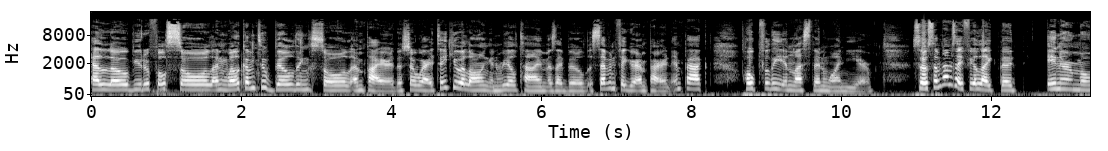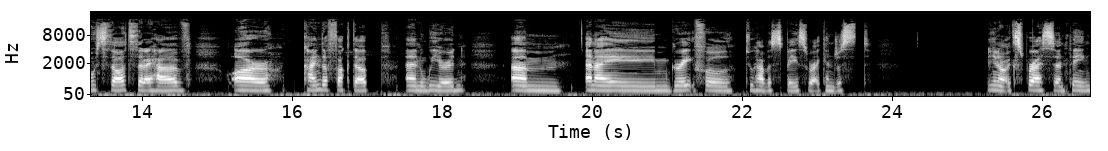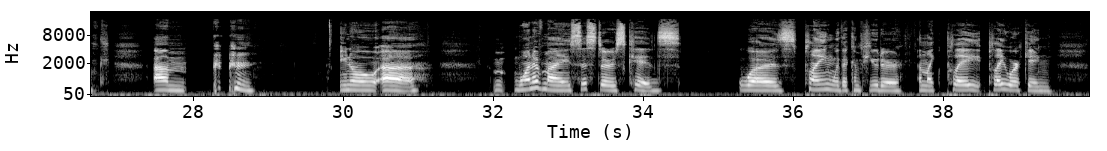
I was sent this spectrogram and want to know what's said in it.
Hello, beautiful soul, and welcome to Building Soul Empire, the show where I take you along in real time as I build a seven figure empire and impact, hopefully in less than one year. So sometimes I feel like the innermost thoughts that I have are kind of fucked up and weird. Um, and I'm grateful to have a space where I can just, you know, express and think. Um, you know, uh, m- one of my sister's kids was playing with a computer and like play play working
